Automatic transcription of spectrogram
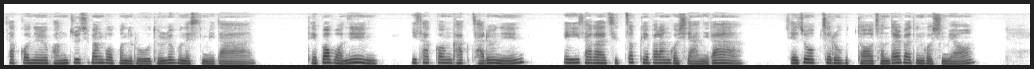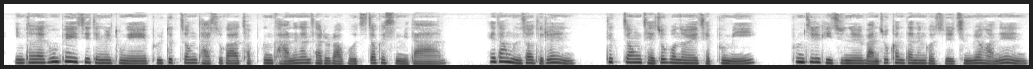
사건을 광주지방법원으로 돌려보냈습니다. 대법원은 이 사건 각 자료는 A사가 직접 개발한 것이 아니라 제조업체로부터 전달받은 것이며 인터넷 홈페이지 등을 통해 불특정 다수가 접근 가능한 자료라고 지적했습니다. 해당 문서들은 특정 제조번호의 제품이 품질 기준을 만족한다는 것을 증명하는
